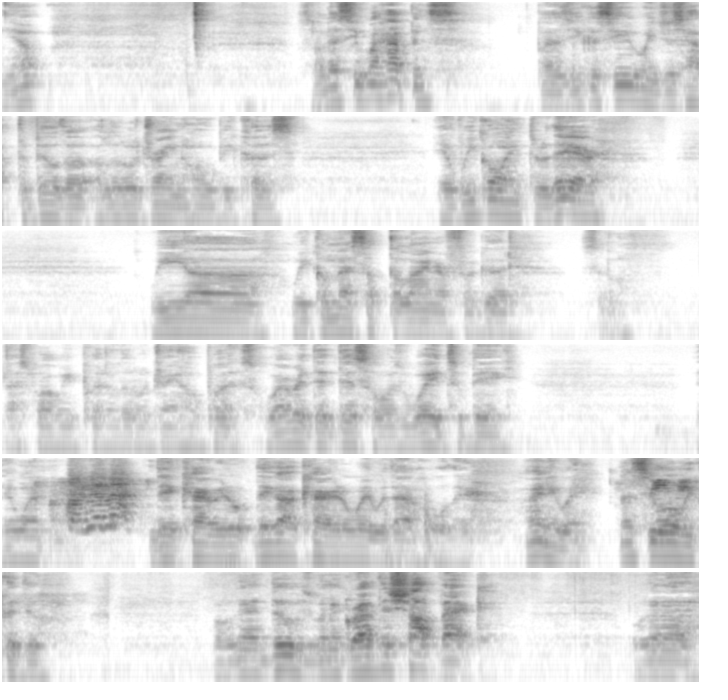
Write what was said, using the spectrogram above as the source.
Yep. So let's see what happens. But as you can see, we just have to build a, a little drain hole because if we go in through there, we uh we can mess up the liner for good. So that's why we put a little drain hole. But whoever did this hole is way too big. They went, they carried, they got carried away with that hole there. Anyway, let's see what we could do. What we're gonna do is we're gonna grab the shop vac. We're gonna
